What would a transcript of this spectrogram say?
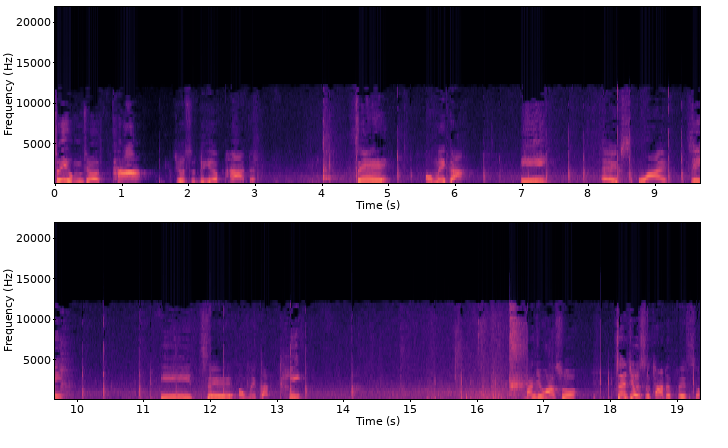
所以我们说，它就是 real part z omega e x y z e z omega t。换句话说，这就是它的 f a c e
